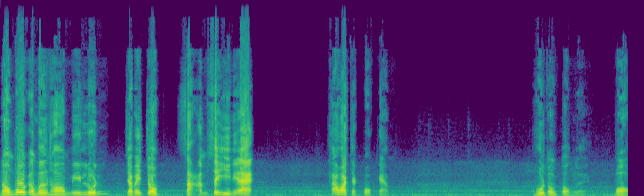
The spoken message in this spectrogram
หนองบัวกับเมืองทองมีลุ้นจะไปจบสามสี่นี่แหละ ถ้าวัดจากโปรแกรม พูดตรงๆเลย บอก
